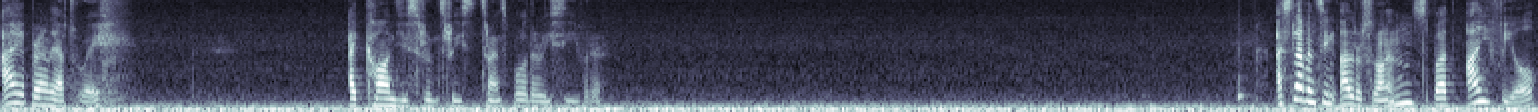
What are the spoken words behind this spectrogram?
I apparently have to wait. I can't use room 3 transporter receiver. I still haven't seen other runs, but I feel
